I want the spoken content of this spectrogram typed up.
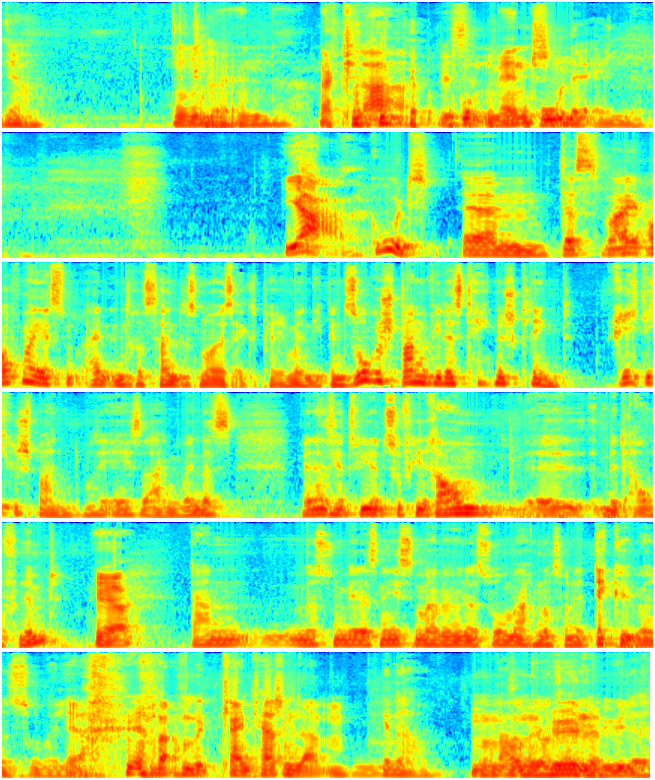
ja. Ohne Ende. Na klar, wir sind Menschen. Ohne Ende. Ja, Gut, ähm, das war auch mal jetzt ein interessantes neues Experiment. Ich bin so gespannt, wie das technisch klingt. Richtig gespannt, muss ich ehrlich sagen. Wenn das, wenn das jetzt wieder zu viel Raum äh, mit aufnimmt, ja, dann müssen wir das nächste Mal, wenn wir das so machen, noch so eine Decke über uns drüber legen. ja. Aber auch mit kleinen Taschenlampen. Genau. So Dann bauen eine wir uns Höhle. Eine, Höhle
